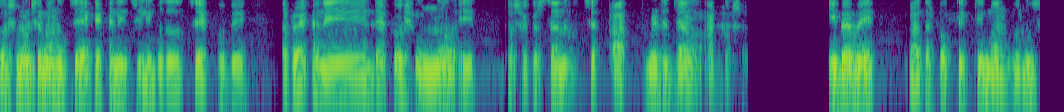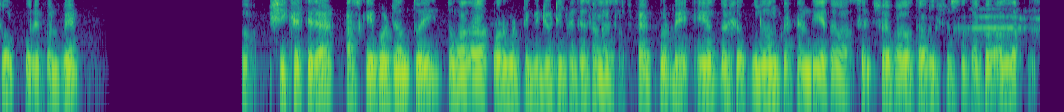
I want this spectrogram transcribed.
দশমাংশের মান হচ্ছে এক, এখানে ইজিলি বোঝা যাচ্ছে এক হবে। তারপর এখানে দেখো শূন্য এই দশকের স্থানে হচ্ছে আট। তোমরা এটা জানো, আট দশক। এইভাবে আমাদের প্রত্যেকটি মানগুলো সলভ করে ফেলবে। তো শিক্ষার্থীরা, আজকে এই পর্যন্তই। তোমরা পরবর্তী ভিডিওটি পেতে চ্যানেল সাবস্ক্রাইব করবে। এই অধ্যায় সবগুলো অঙ্ক এখানে দিয়ে দেওয়া আছে। সবাই ভালো থাকো, সুস্থ থাকো। আল্লাহ হাফিজ।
